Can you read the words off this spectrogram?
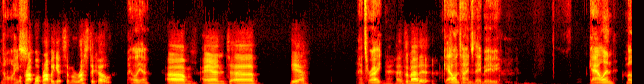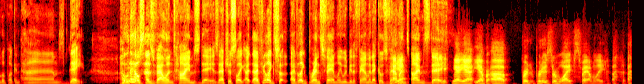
nice. We'll, pro- we'll probably get some Rustico. Hell yeah, Um, and uh, yeah, that's right. that's about it. Galentine's Day, baby. Gallon motherfucking times day. Who the hell says Valentine's Day? Is that just like I, I feel like so, I feel like Brent's family would be the family that goes Valentine's Day. Yeah, yeah, yeah. Uh, pro- producer wife's family, I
